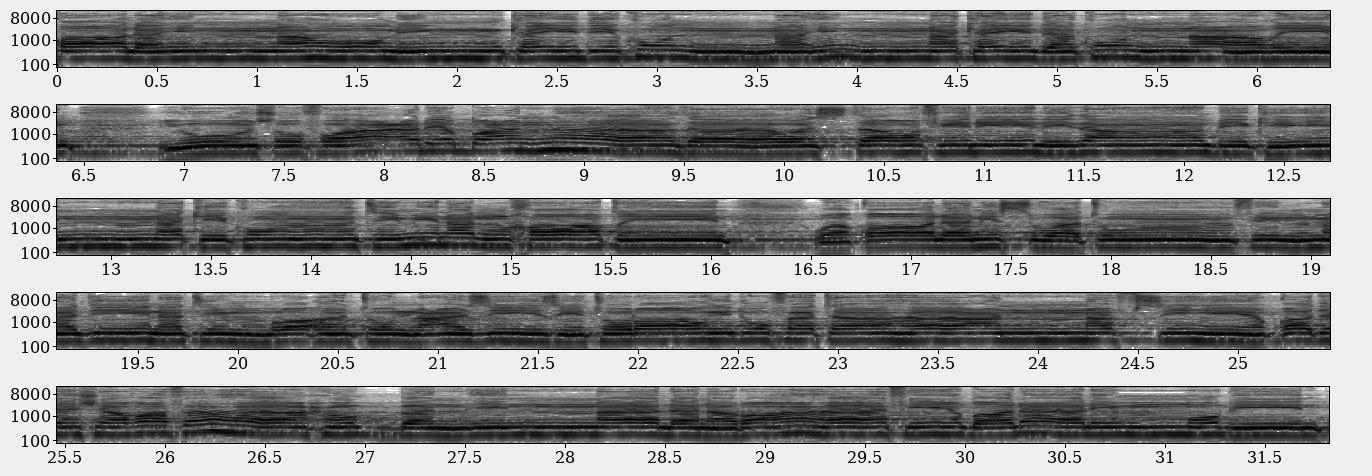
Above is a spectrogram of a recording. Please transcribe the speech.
قال إنه من كيدكن إن كيدكن عظيم. يوسف أعرض عن هذا واستغفري لذنبك إنك كنت من الخاطين وقال نسوة في المدينة امرأة العزيز تراود فتاها عن نفسه قد شغفها حبا إنا لنراها في ضلال مبين.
